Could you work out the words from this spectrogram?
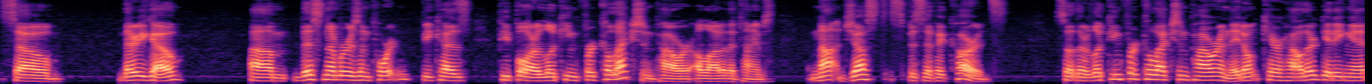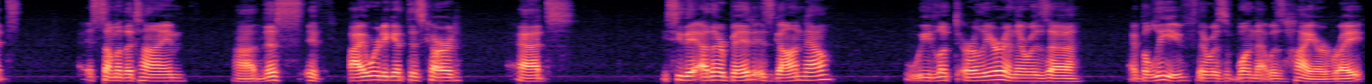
So there you go. Um, this number is important because people are looking for collection power a lot of the times, not just specific cards. So they're looking for collection power and they don't care how they're getting it some of the time. Uh, this, if I were to get this card at, you see the other bid is gone now. We looked earlier and there was a, I believe there was one that was higher, right?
